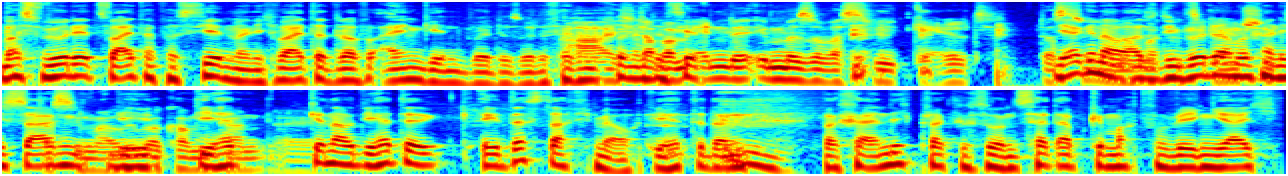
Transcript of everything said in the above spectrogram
was würde jetzt weiter passieren, wenn ich weiter darauf eingehen würde? So, das hätte Ah, ich glaube am. Ende immer sowas wie Geld. Ja, genau, also die würde dann wahrscheinlich sagen, dass sie mal die, rüberkommen die kann. hätte, Ey. genau, die hätte, das dachte ich mir auch, die hätte dann wahrscheinlich praktisch so ein Setup gemacht von wegen, ja, ich,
